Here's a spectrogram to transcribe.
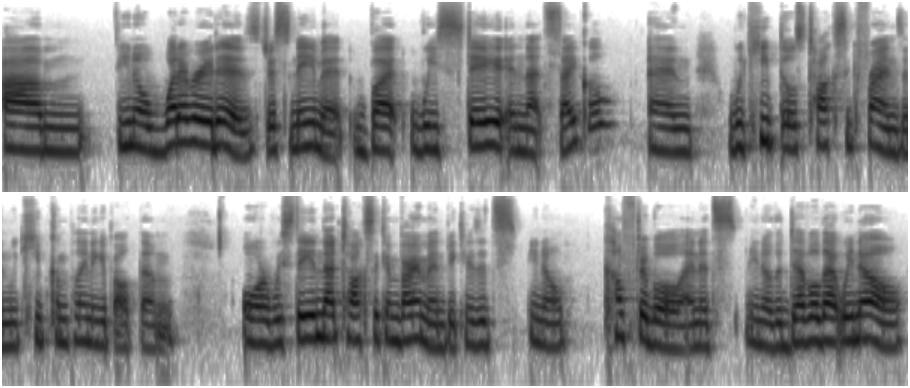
um, you know, whatever it is, just name it. But we stay in that cycle and we keep those toxic friends and we keep complaining about them or we stay in that toxic environment because it's you know comfortable and it's you know the devil that we know.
